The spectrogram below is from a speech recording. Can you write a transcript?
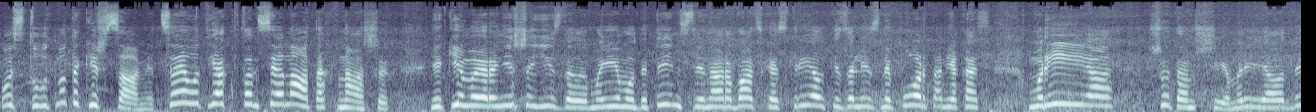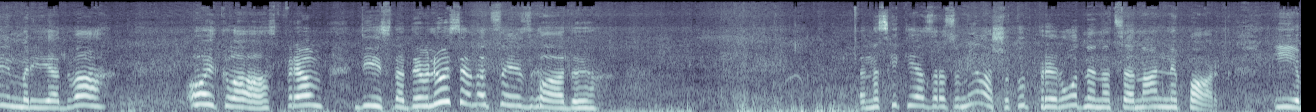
ось тут, ну такі ж самі. Це от як в пансіонатах наших, які ми раніше їздили в моєму дитинстві на Арабатській стрілці, Залізний порт, там якась мрія. Що там ще? Мрія 1, мрія 2. Ой, клас! Прям дійсно дивлюся на це і згадую. Наскільки я зрозуміла, що тут природний національний парк. І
